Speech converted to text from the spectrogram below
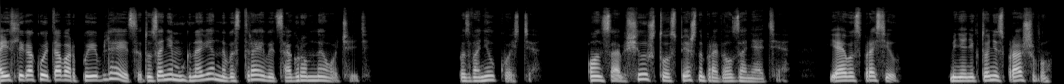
а если какой товар появляется, то за ним мгновенно выстраивается огромная очередь. Позвонил Костя. Он сообщил, что успешно провел занятие. Я его спросил. Меня никто не спрашивал.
